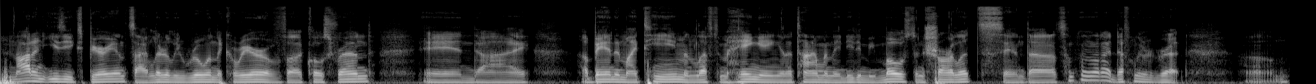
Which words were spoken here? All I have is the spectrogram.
not an easy experience. I literally ruined the career of a close friend, and I abandoned my team and left them hanging in a time when they needed me most in Charlotte's, and uh, something that I definitely regret. Um,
